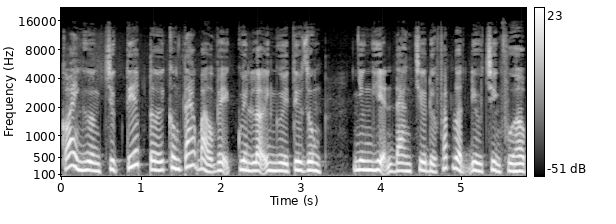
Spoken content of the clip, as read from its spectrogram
có ảnh hưởng trực tiếp tới công tác bảo vệ quyền lợi người tiêu dùng, nhưng hiện đang chưa được pháp luật điều chỉnh phù hợp.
